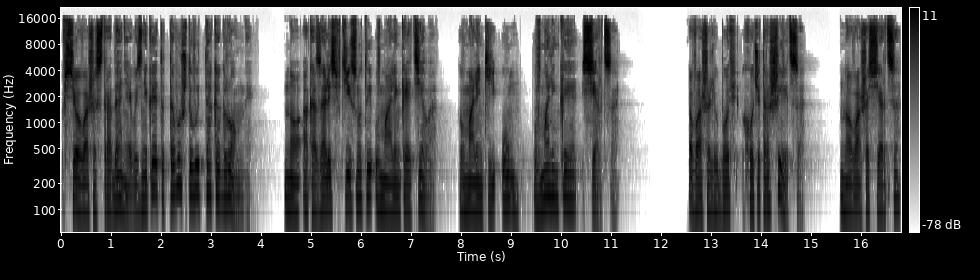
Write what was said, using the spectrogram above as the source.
Все ваше страдание возникает от того, что вы так огромны, но оказались втиснуты в маленькое тело, в маленький ум, в маленькое сердце. Ваша любовь хочет расшириться, но ваше сердце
